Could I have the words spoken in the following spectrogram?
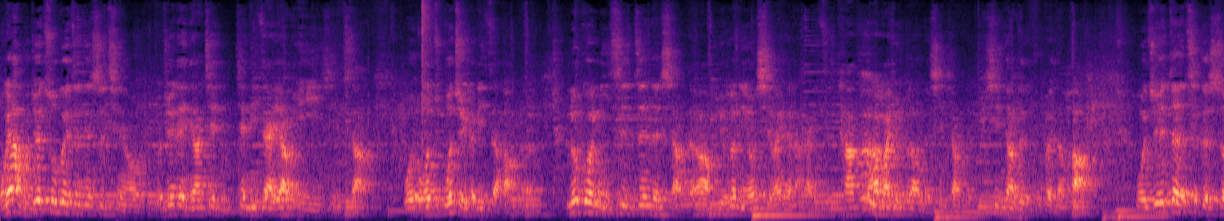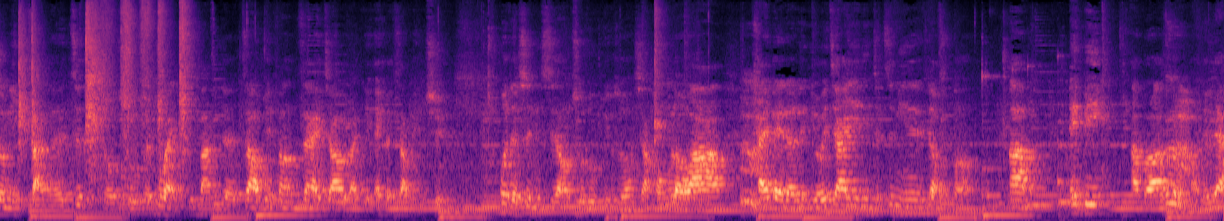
我跟你讲，我觉得出柜这件事情哦，我觉得一定要建建立在要有意义性上。我我我举个例子好了，如果你是真的想的啊，比如说你有喜欢一个男孩子，他他完全不知道你的性向性向这个部分的话，我觉得这个时候你反而这个时候出柜，不管你是把你的照片放在交友软件 app 上面去，或者是你适当出入，比如说像红楼啊，台北的有一家夜店，这知名的叫什么啊 A B 阿布拉克嘛，对不对？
